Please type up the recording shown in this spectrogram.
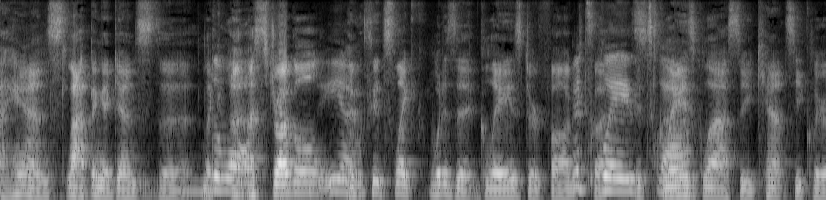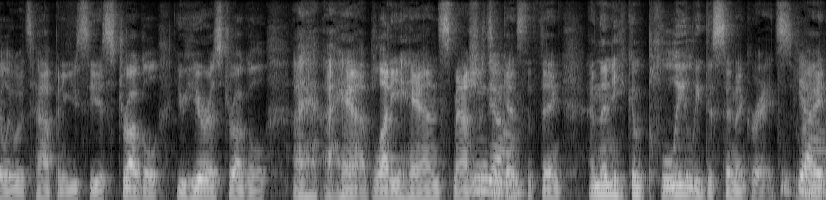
a, hand slapping against the like The wall. A, a struggle. Yeah. It's, it's like what is it? Glazed or fogged? It's gla- glazed It's glass. glazed glass, so you can't see clearly what's happening. You see a struggle. You hear a struggle. A, a hand, a bloody hand smashes Yeah. against the thing, and then he completely disintegrates. Yeah. Right?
